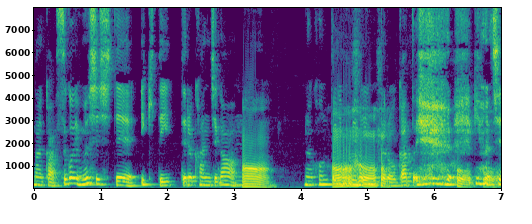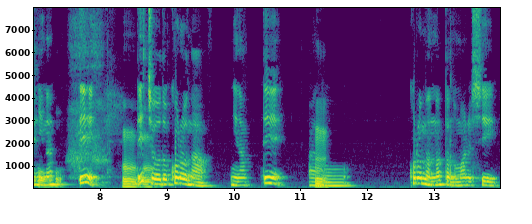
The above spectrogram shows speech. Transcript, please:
なんかすごい無視して生きていってる感じが、なんか本当にこれでいいんだろうかという気持ちになって、で、ちょうどコロナになって、あの、コロナになったのもあるし、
